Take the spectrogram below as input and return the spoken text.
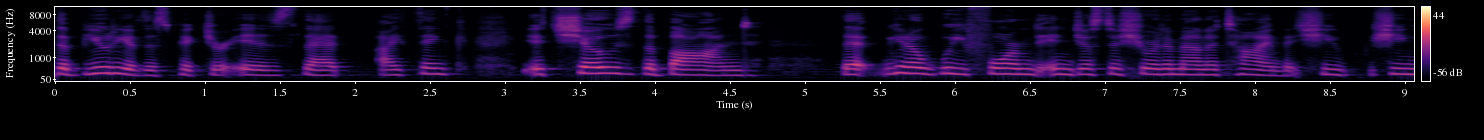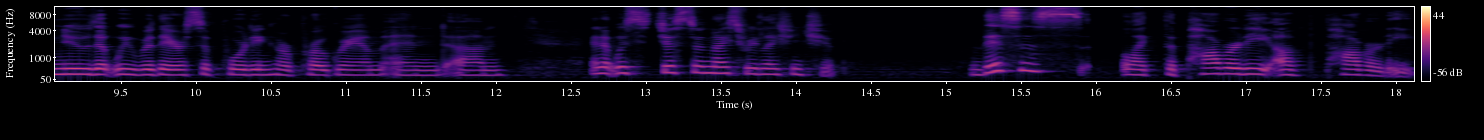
the beauty of this picture is that I think it shows the bond that you know we formed in just a short amount of time. But she she knew that we were there supporting her program, and um, and it was just a nice relationship. This is like the poverty of poverty,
